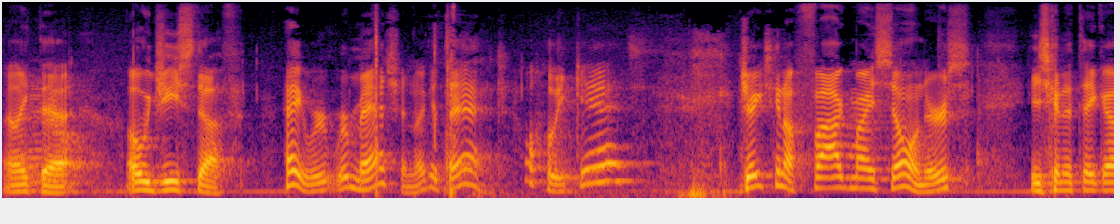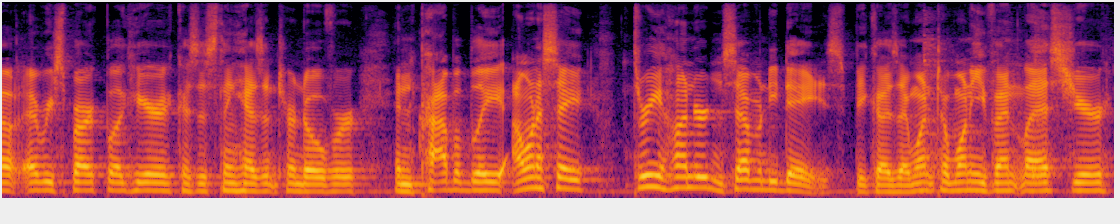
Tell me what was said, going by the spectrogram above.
I like I that. OG stuff. Hey, we're, we're matching. Look at that. Holy cats. Jake's gonna fog my cylinders. He's gonna take out every spark plug here because this thing hasn't turned over in probably, I wanna say 370 days because I went to one event last year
